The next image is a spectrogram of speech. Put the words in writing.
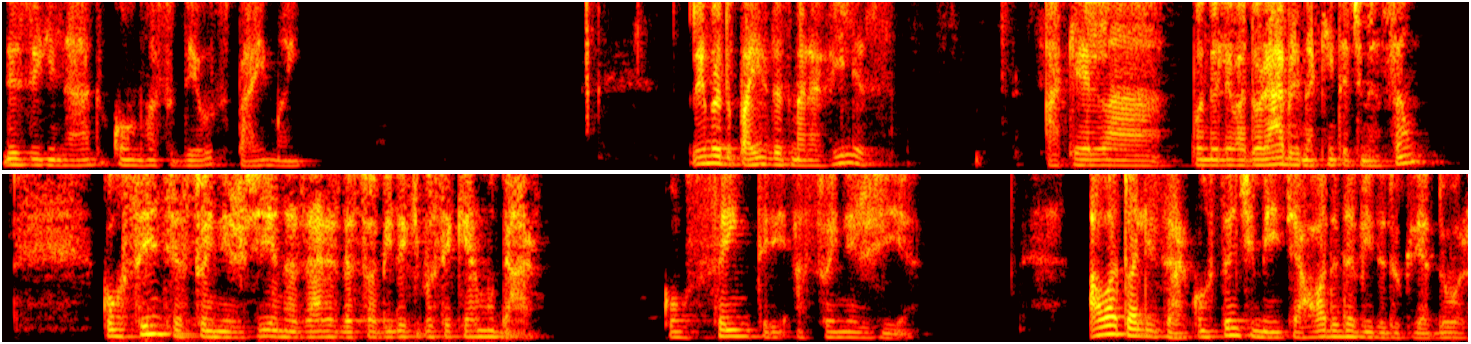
designado com o nosso Deus, Pai e Mãe. Lembra do País das Maravilhas? Aquela quando o elevador abre na quinta dimensão? Concentre a sua energia nas áreas da sua vida que você quer mudar. Concentre a sua energia. Ao atualizar constantemente a roda da vida do Criador,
